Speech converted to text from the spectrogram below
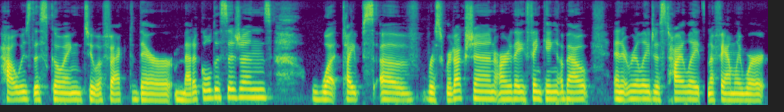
how is this going to affect their medical decisions what types of risk reduction are they thinking about and it really just highlights in a family where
